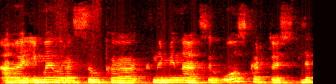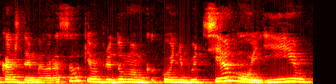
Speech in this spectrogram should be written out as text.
email рассылка к номинации Оскар. То есть для каждой email рассылки мы придумаем какую-нибудь тему и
